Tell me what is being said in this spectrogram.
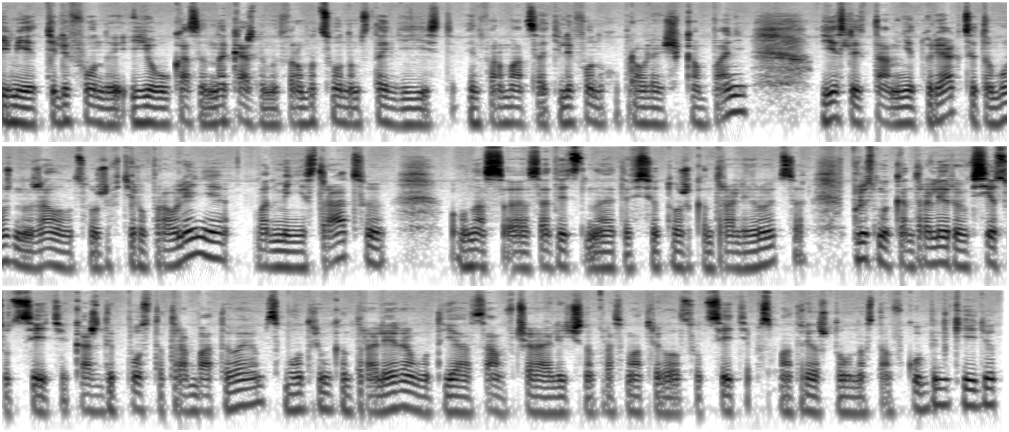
имеет телефоны. Ее указано на каждом информационном стенде есть информация о телефонах управляющих компаний. Если там нет реакции, то можно жаловаться уже в теруправление, в администрацию. У нас, э, соответственно, это все тоже контролируется. Плюс мы контролируем все соцсети. Каждый пост отрабатываем, смотрим, контролируем. Вот я сам вчера лично просматривал соцсети, посмотрел, что у нас там в Кубинке идет.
